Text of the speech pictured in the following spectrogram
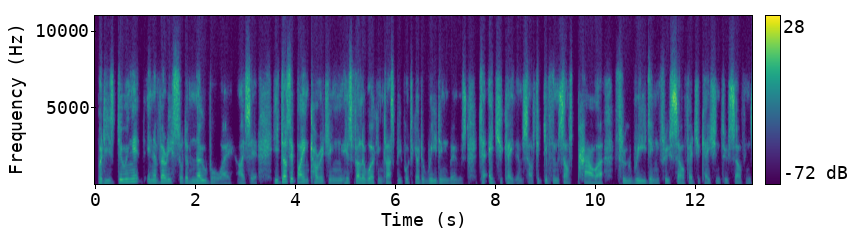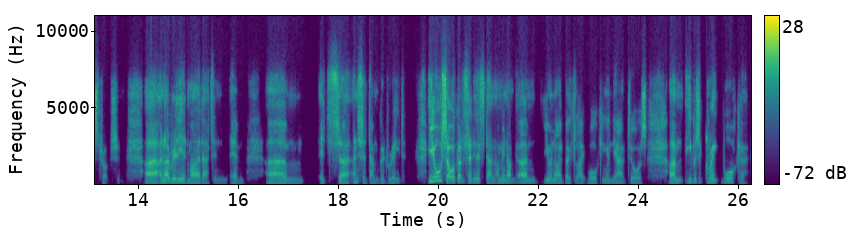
but he's doing it in a very sort of noble way i see it. He does it by encouraging his fellow working class people to go to reading rooms to educate themselves to give themselves power through reading through self-education through self-instruction. Uh, and i really admire that in him. Um, it's uh, and it's a damn good read he also, I've got to tell you this, Dan. I mean, um, you and I both like walking in the outdoors. Um, he was a great walker.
